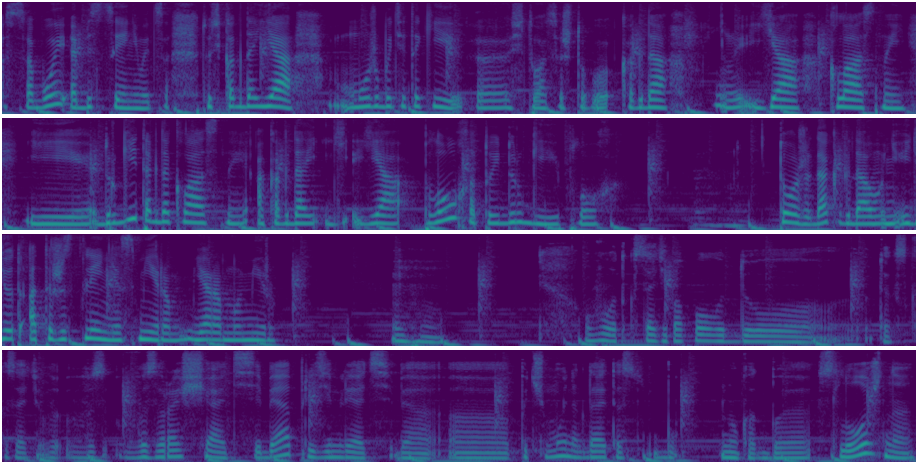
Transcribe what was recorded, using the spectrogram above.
с собой обесценивается. То есть, когда я, может быть, и такие э, ситуации, что когда я классный и другие тогда классные, а когда я плохо, то и другие плохо. Тоже, да, когда идет отождествление с миром, я равно мир. Угу. Вот, кстати, по поводу, так сказать, возвращать себя, приземлять себя, а, почему иногда это, ну, как бы сложно,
